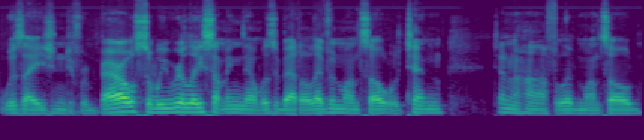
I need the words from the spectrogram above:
was aged in different barrels. So we released something that was about 11 months old or 10, 10 and a half, 11 months old.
